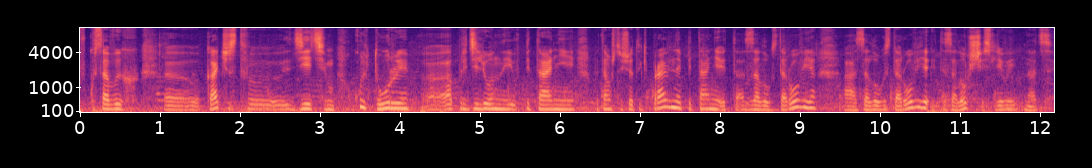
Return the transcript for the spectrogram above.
вкусовых э, качеств э, детям, культуры, Э, определенные в питании, потому что все-таки правильное питание – это залог здоровья, а залог здоровья – это залог счастливой нации.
